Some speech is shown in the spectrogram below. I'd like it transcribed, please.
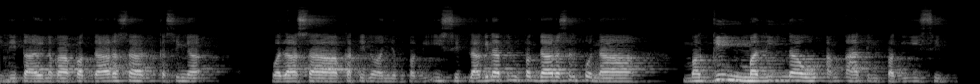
hindi tayo nakapagdarasal kasi nga wala sa katinoan yung pag-iisip lagi nating pagdarasal po na maging malinaw ang ating pag-iisip.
